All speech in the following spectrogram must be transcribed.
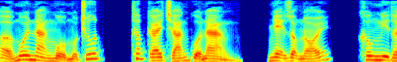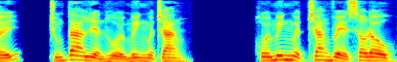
ở môi nàng mổ một chút, thấp cái chán của nàng, nhẹ giọng nói, không nghĩ thấy, chúng ta liền hồi Minh Nguyệt Trang. Hồi Minh Nguyệt Trang về sau đâu?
